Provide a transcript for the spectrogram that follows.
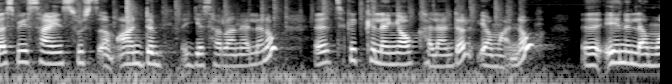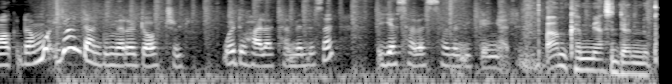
በ space science ውስጥ አንድም እየሰራን ያለ ነው ትክክለኛው calendar የማን ነው? ይህንን ለማወቅ ደግሞ እያንዳንዱ መረጃዎችን ወደ ኋላ ተመልሰን እየሰበሰብን ይገኛል። በጣም ከሚያስደንቁ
